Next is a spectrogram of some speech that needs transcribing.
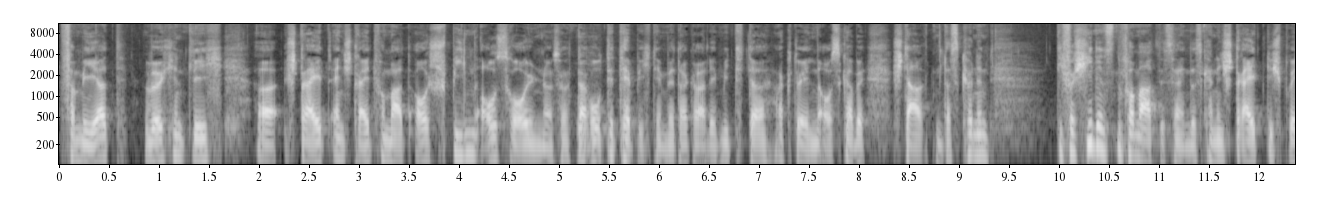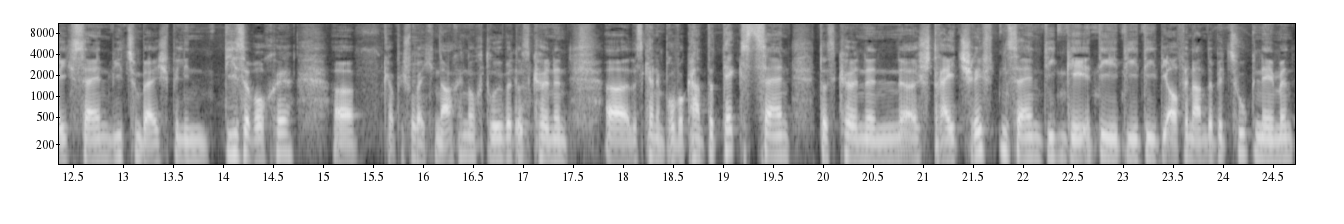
vermehrt wöchentlich äh, Streit, ein Streitformat ausspielen, ausrollen. Also der mhm. rote Teppich, den wir da gerade mit der aktuellen Ausgabe starten. Das können die verschiedensten Formate sein. Das kann ein Streitgespräch sein, wie zum Beispiel in dieser Woche. Äh, ich glaube, wir sprechen nachher noch drüber. Das können, äh, das kann ein provokanter Text sein. Das können äh, Streitschriften sein, die, die, die, die, die aufeinander Bezug nehmen.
